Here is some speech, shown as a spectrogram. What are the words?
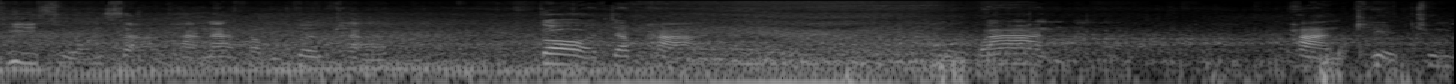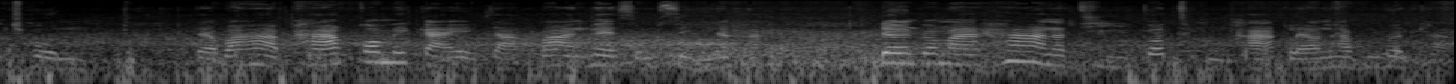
ที่สวนสาธารณะกับเพื่อนค่ะ ก็จะผ่านหมู่บ้าน ผ่านเขตชุมชน แต่ว่าพักก็ไม่ไกลจากบ้านแม่สมศรีนะคะ เดินประมาณ 5 นาทีก็ถึงพักแล้วนะคะเพื่อนๆค่ะ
